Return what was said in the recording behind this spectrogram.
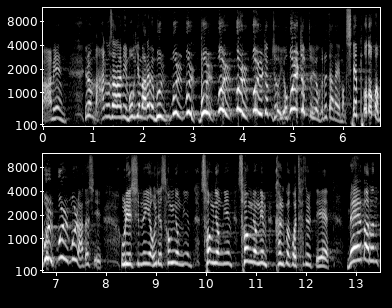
아멘. 여러분 많은 사람이 목이 말하면 물, 물, 물, 물, 물, 물, 물 좀 줘요. 물 좀 줘요. 그러잖아요. 막 세포도 막 물, 물, 물 하듯이. 우리의 심령이 어제 성령님, 성령님, 성령님 갈구하고 찾을 때에 메마른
